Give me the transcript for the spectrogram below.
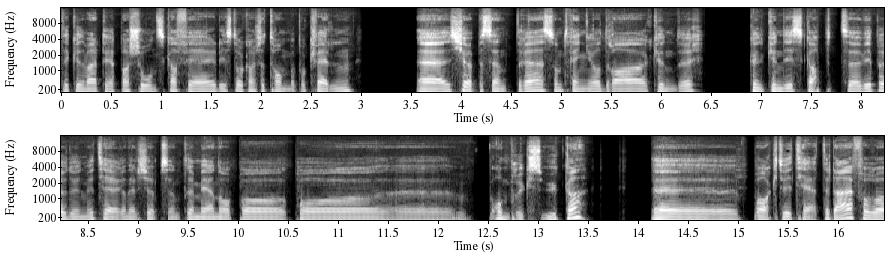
Det kunne vært reparasjonskafeer, de står kanskje tomme på kvelden. Eh, kjøpesentre som trenger å dra kunder. Kunne, de skapt eh, Vi prøvde å invitere en del kjøpesentre med nå på, på eh, ombruksuka. Eh, på aktiviteter der, å,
